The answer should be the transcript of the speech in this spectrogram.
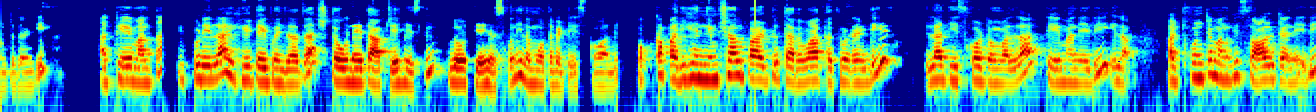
ఉంటుందండి. ఆ తేమంతా ఇప్పుడు ఇలా హీట్ అయిపోయిన తర్వాత స్టవ్ అయితే ఆఫ్ చేసేసి క్లోజ్ చేసేసుకొని ఇలా మూత పెట్టేసుకోవాలి. ఒక్క పదిహేను నిమిషాల పాటు తర్వాత చూడండి. ఇలా తీసుకోవటం వల్ల తేమ అనేది ఇలా పట్టుకుంటే మనకి సాల్ట్ అనేది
